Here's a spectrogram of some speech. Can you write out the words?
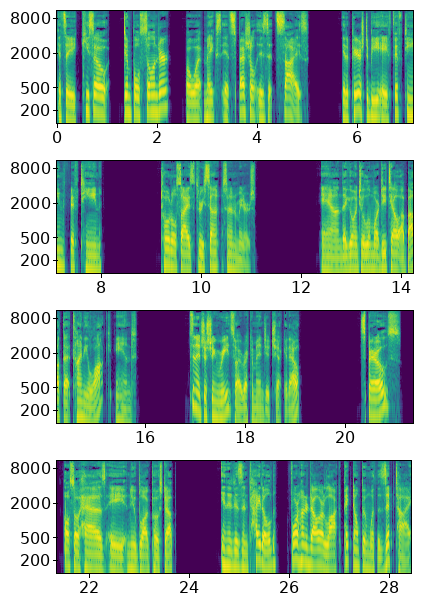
It's a Kiso dimple cylinder but what makes it special is its size. It appears to be a 1515 total size 3 centimeters. And they go into a little more detail about that tiny lock, and it's an interesting read, so I recommend you check it out. Sparrows also has a new blog post up, and it is entitled $400 Lock Picked Open with a Zip Tie.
